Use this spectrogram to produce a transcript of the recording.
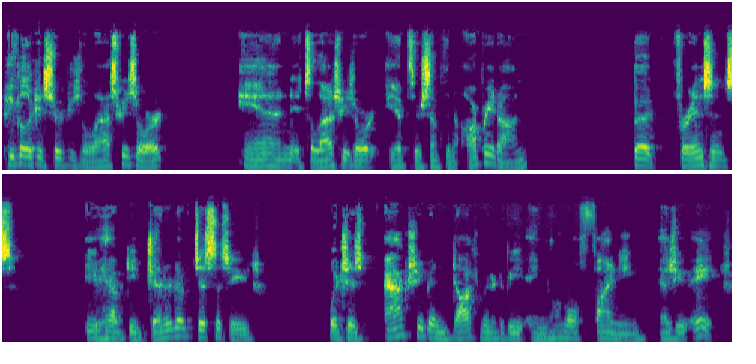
people look at surgery as a last resort, and it's a last resort if there's something to operate on. But for instance, you have degenerative disc disease, which has actually been documented to be a normal finding as you age.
